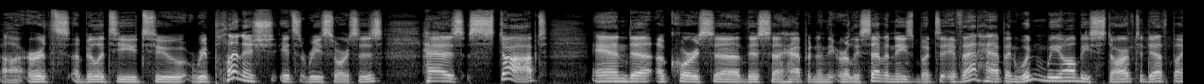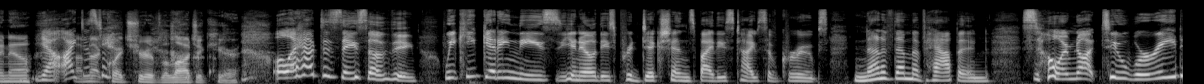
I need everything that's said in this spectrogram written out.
uh, Earth's ability to replenish its resources has stopped. And uh, of course, uh, this uh, happened in the early 70s. But if that happened, wouldn't we all be starved to death by now? Yeah, I am just not quite sure of the logic here. well, I have to say something. We keep getting these, you know, these predictions by these types of groups. None of them have happened. So I'm not too worried.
